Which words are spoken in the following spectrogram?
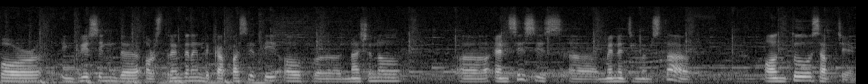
for increasing the or strengthening the capacity of uh, national uh, NCC's uh, management staff on two subjects.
